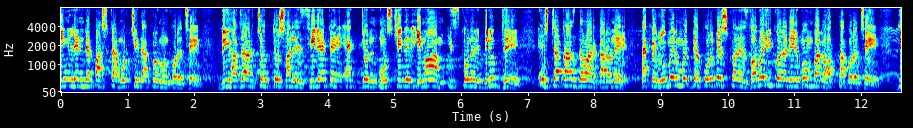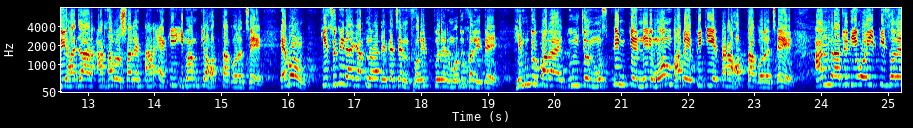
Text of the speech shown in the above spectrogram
ইংল্যান্ডে পাঁচটা মসজিদ আক্রমণ করেছে। দুই হাজার চোদ্দ সালে সিলেটে একজন মসজিদের ইমাম ইসকনের বিরুদ্ধে স্ট্যাটাস দেওয়ার কারণে তাকে রুমের মধ্যে প্রবেশ করে জবাই করে নির্মমভাবে হত্যা করেছে। দুই হাজার আঠারো সালে তার একই ইমামকে হত্যা করেছে। এবং কিছুদিন আগে আপনারা দেখেছেন ফরিদপুরের মধুখালীতে হিন্দু পাড়ায় দুইজন মুসলিমকে নির্মমভাবে পিটিয়ে তারা হত্যা করেছে। আমরা যদি ওই পিছনে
